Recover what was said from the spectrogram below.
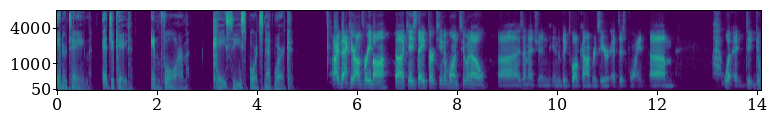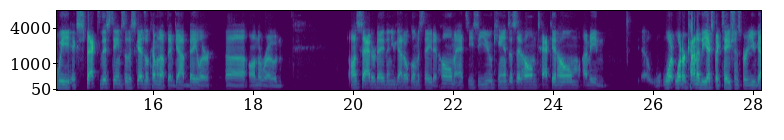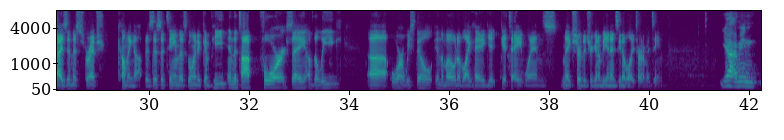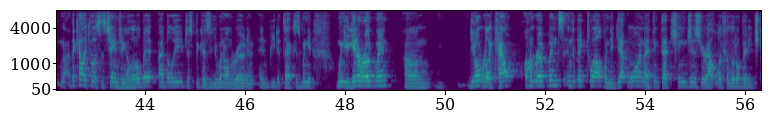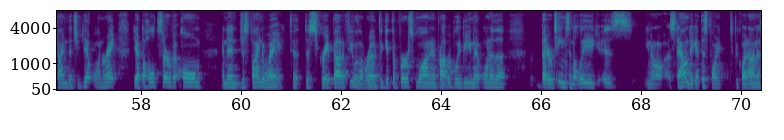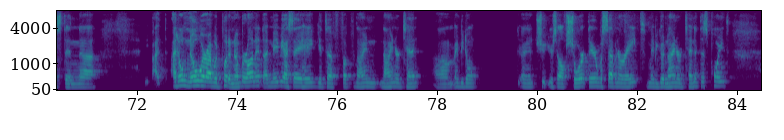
entertain, educate, inform. KC Sports Network. All right, back here on three ball. Uh, K State 13 and 1, 2 and 0, uh, as I mentioned in the Big 12 conference here at this point. Um, what do, do, we expect this team? So the schedule coming up, they've got Baylor uh, on the road on Saturday. Then you've got Oklahoma State at home, at TCU, Kansas at home, Tech at home. I mean, what what are kind of the expectations for you guys in this stretch coming up? Is this a team that's going to compete in the top four, say, of the league? Uh, or are we still in the mode of like, hey, get get to eight wins, make sure that you're going to be an NCAA tournament team? Yeah, I mean, the calculus is changing a little bit, I believe, just because you went on the road and, and beat at Texas. When you when you get a road win, um, you don't really count on road wins in the Big 12. When you get one, I think that changes your outlook a little bit each time that you get one, right? You have to hold serve at home and then just find a way to, to scrape out a few on the road to get the first one and probably being at one of the better teams in the league is, you know, astounding at this point, to be quite honest. And, uh, I, I don't know where I would put a number on it. Maybe I say, hey, get to nine, nine or ten. Um, maybe don't uh, shoot yourself short there with seven or eight. Maybe go nine or ten at this point.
